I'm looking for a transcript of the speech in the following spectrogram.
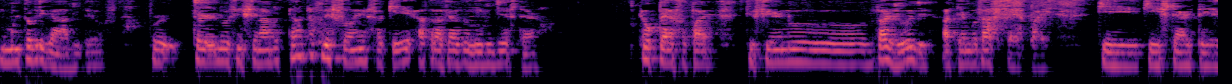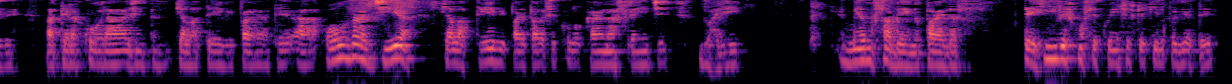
E muito obrigado, Deus, por ter nos ensinado tantas lições aqui através do livro de Esther. Eu peço, Pai, que o Senhor nos ajude a termos a fé, Pai, que, que Esther teve, a ter a coragem que ela teve, Pai, a ter a ousadia que ela teve, Pai, para se colocar na frente do rei. Mesmo sabendo, Pai, das terríveis consequências que aquilo podia ter.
